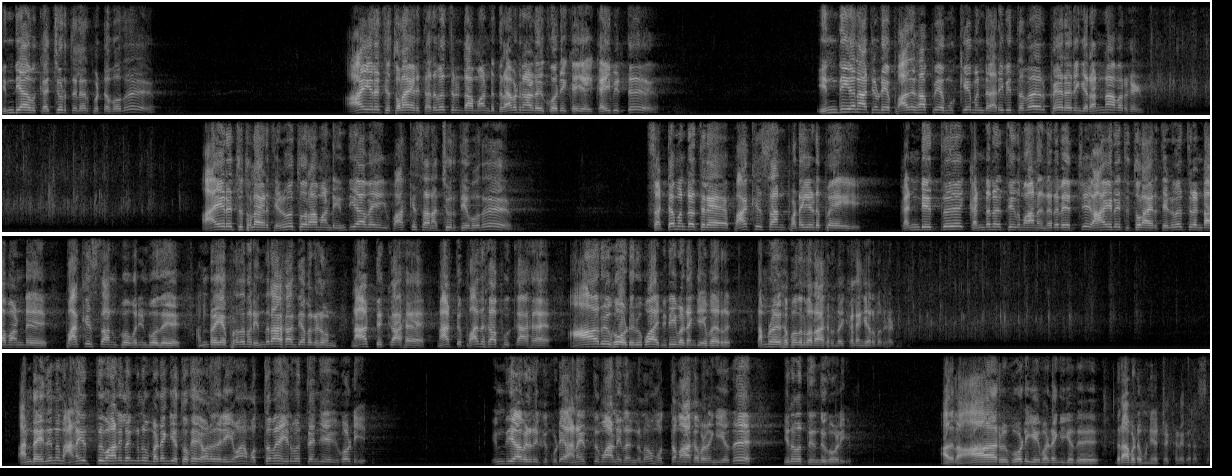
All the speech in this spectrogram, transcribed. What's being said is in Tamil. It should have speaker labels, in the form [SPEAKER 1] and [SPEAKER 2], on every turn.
[SPEAKER 1] இந்தியாவுக்கு அச்சுறுத்தல் ஏற்பட்ட போது ஆயிரத்தி தொள்ளாயிரத்தி அறுபத்தி ரெண்டாம் ஆண்டு திராவிட நாடு கோரிக்கையை கைவிட்டு இந்திய நாட்டினுடைய பாதுகாப்பே முக்கியம் என்று அறிவித்தவர் பேரறிஞர் அண்ணா அவர்கள். ஆயிரத்தி தொள்ளாயிரத்தி எழுபத்தி ஓராம் ஆண்டு இந்தியாவை பாகிஸ்தான் அச்சுறுத்திய போது சட்டமன்றத்தில் பாகிஸ்தான் படையெடுப்பை கண்டித்து கண்டன தீர்மானம் நிறைவேற்றி ஆயிரத்தி தொள்ளாயிரத்தி எழுபத்தி ரெண்டாம் ஆண்டு பாகிஸ்தான் போவரின் போது அன்றைய பிரதமர் இந்திரா காந்தி அவர்களும் நாட்டுக்காக நாட்டு பாதுகாப்புக்காக ஆறு கோடி ரூபாய் நிதி வழங்கியவர் தமிழக முதல்வராக இருந்த கலைஞர் அவர்கள். அன்றைய தினம் அனைத்து மாநிலங்களும் வழங்கிய தொகை எவ்வளவு தெரியுமா? மொத்தமே இருபத்தஞ்சு கோடி. இந்தியாவில் இருக்கக்கூடிய அனைத்து மாநிலங்களும் மொத்தமாக வழங்கியது இருபத்தைந்து கோடி. அதுல ஆறு கோடியை வழங்கியது திராவிட முன்னேற்ற கழக அரசு.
